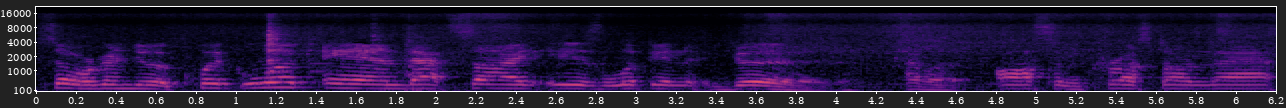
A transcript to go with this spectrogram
So we're going to do a quick look, and that side is looking good. Have an awesome crust on that.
